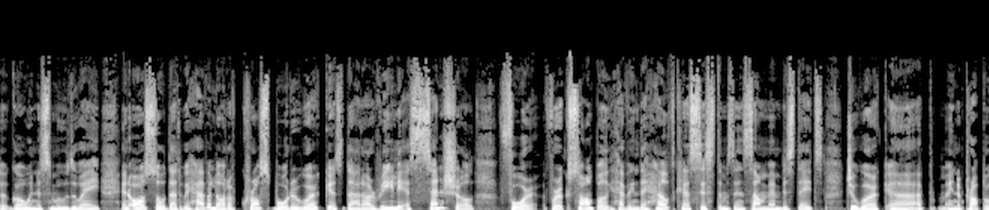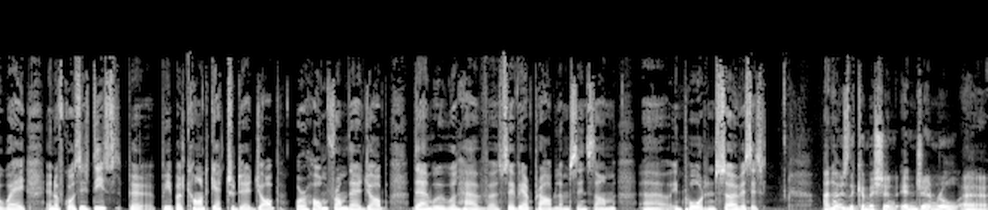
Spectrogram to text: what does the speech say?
uh, go in a smooth way, and also that we have a lot of cross-border workers that are really essential for, for example, having the healthcare systems in some member states to work uh, in a proper way. And of course, if these people can't get to their job or home from their job, then we will have uh, severe problems in some uh, important services. And how is the Commission in general uh,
